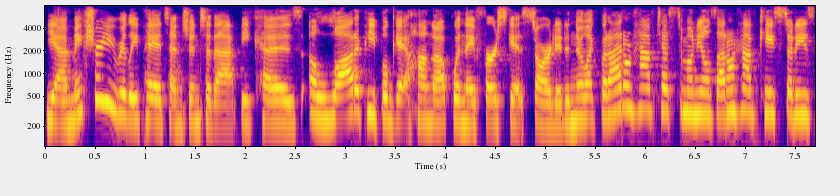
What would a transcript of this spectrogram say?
Yeah, make sure you really pay attention to that because a lot of people get hung up when they first get started and they're like, but I don't have testimonials, I don't have case studies.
